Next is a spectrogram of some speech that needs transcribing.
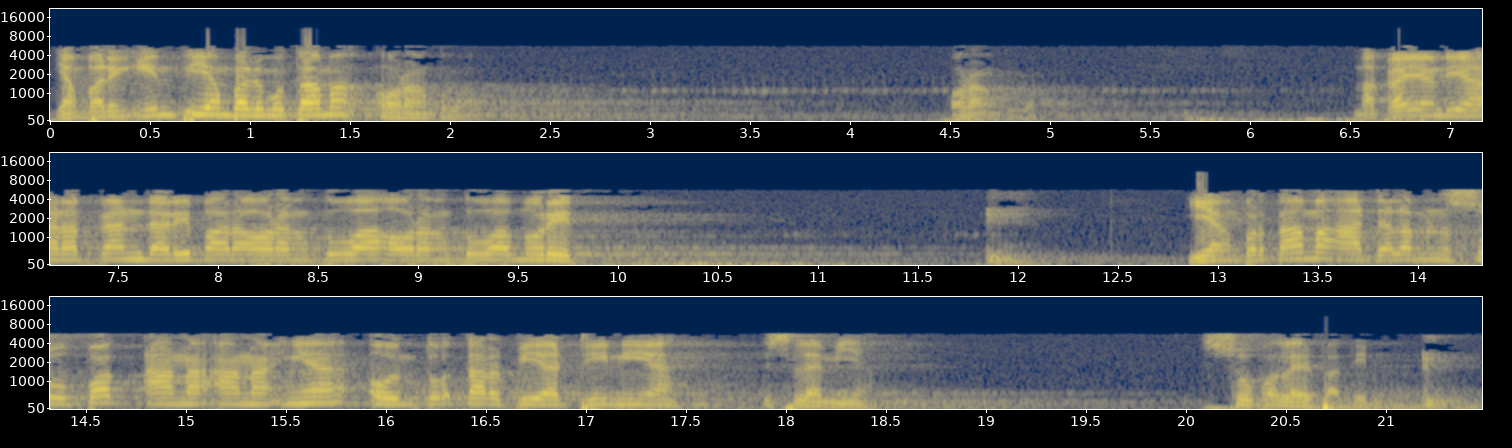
Yang paling inti, yang paling utama orang tua. Orang tua. Maka yang diharapkan dari para orang tua, orang tua murid. Yang pertama adalah mensupport anak-anaknya untuk tarbiyah diniyah Islamiyah. Support lahir batin.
